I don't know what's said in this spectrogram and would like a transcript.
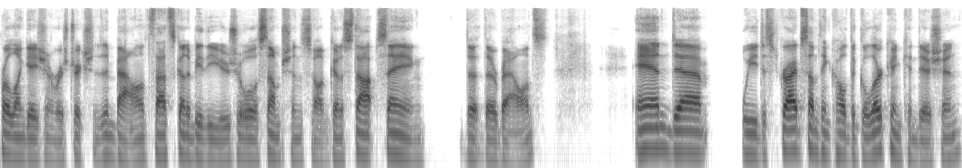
prolongation restrictions in balance. That's going to be the usual assumption. So I'm going to stop saying that they're balanced. And uh, we described something called the Galerkin condition,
